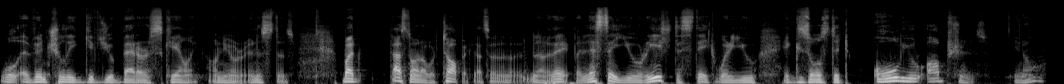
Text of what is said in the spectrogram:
will eventually give you better scaling on your instance. But that's not our topic. That's another day. But let's say you reach the state where you exhausted all your options, you know,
